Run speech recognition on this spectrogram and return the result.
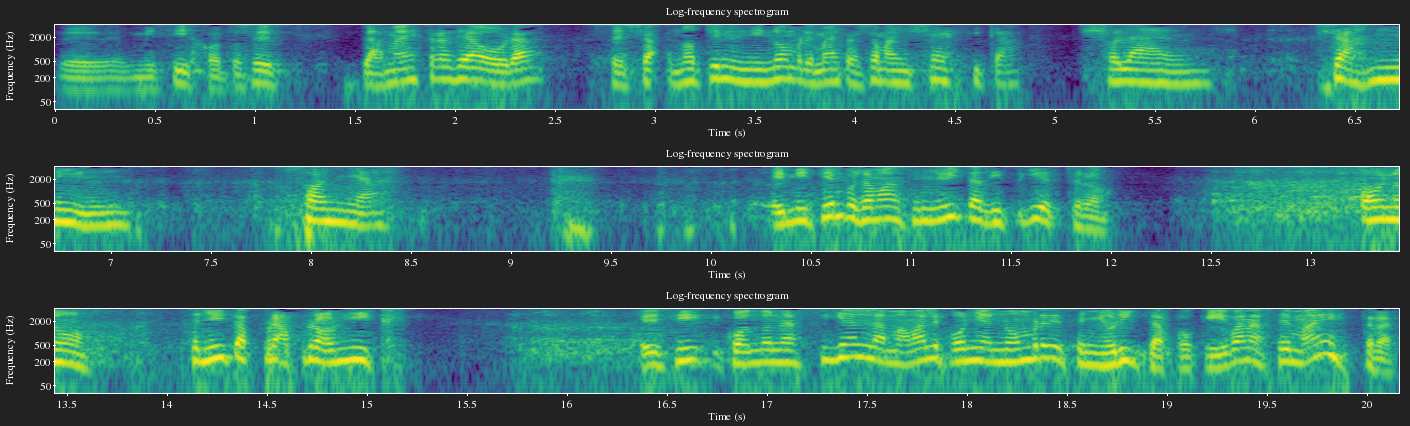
de, mis hijos. Entonces, las maestras de ahora no tienen ni nombre maestra, se llaman Jessica, Solange, Jasmine, Sonia. En mi tiempo llamaban señorita Di Pietro. ¿O no? Señorita Prapronik. Es decir, cuando nacían la mamá le ponía nombre de señorita porque iban a ser maestras.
